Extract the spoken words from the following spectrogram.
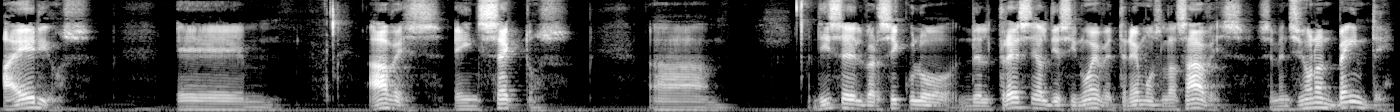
aéreos, eh, aves e insectos. Ah, dice el versículo del 13 al 19, tenemos las aves, se mencionan 20.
